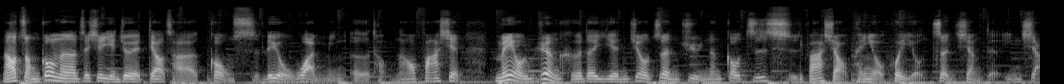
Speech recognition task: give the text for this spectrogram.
然后总共呢，这些研究也调查了共十六万名儿童，然后发现没有任何的研究证据能够支持体罚小朋友会有正向的影响。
